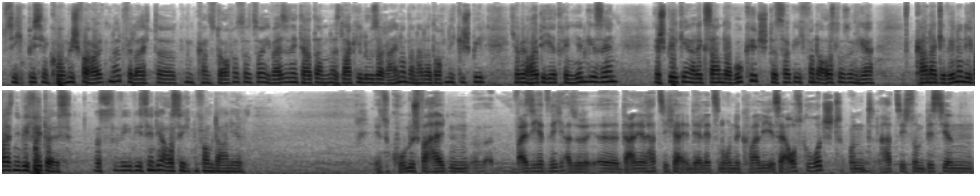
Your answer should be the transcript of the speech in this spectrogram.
sich ein bisschen komisch verhalten hat. Vielleicht äh, kannst du auch was dazu sagen. Ich weiß es nicht. Er hat dann als Lucky Loser rein und dann hat er doch nicht gespielt. Ich habe ihn heute hier trainieren gesehen. Er spielt gegen Alexander Vukic. Das sage ich von der Auslosung her, kann er gewinnen. Ich weiß nicht, wie fit er ist. Was, wie, wie sind die Aussichten vom Daniel? Ja, so komisch verhalten, weiß ich jetzt nicht. Also äh, Daniel hat sich ja in der letzten Runde Quali ist er ausgerutscht und hat sich so ein bisschen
